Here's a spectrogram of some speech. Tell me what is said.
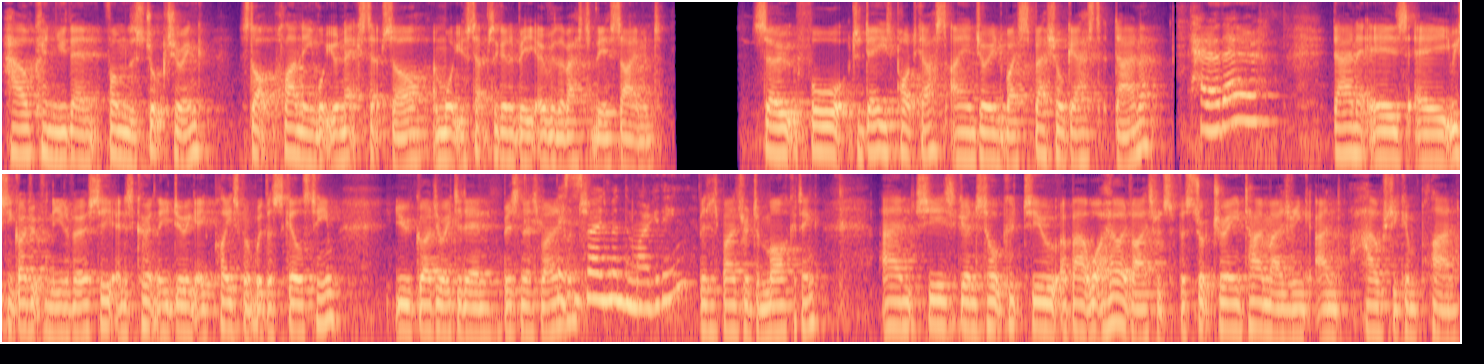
How can you then, from the structuring, start planning what your next steps are and what your steps are going to be over the rest of the assignment? So, for today's podcast, I am joined by special guest Diana. Hello there. Diana is a recent graduate from the university and is currently doing a placement with the skills team. You graduated in business management, Business management and marketing. business management and marketing, and she's going to talk to you about what her advice was for structuring, time managing, and how she can plan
